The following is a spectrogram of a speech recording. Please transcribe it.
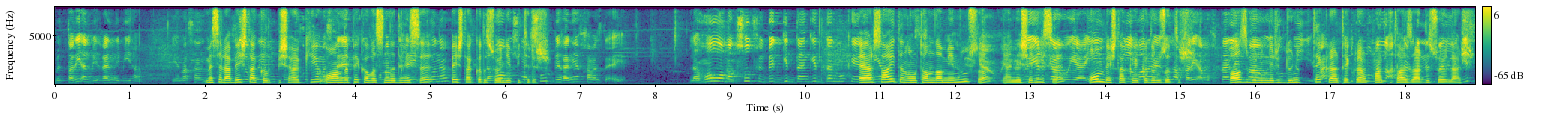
من الطريقه اللي بيغني بيها يعني مثلا Mesela في 5 أغنية dakikalık bir ممكن şarkıyı تاخد o خمس anda دقايق، pek havasında خمس دقايق değilse غنى. 5 dakikada لو هو söyleyip مش bitirir. Eğer يغنيها في sahiden خمس ortamdan memnunsa, yani neşeliyse 15 dakikaya kadar uzatır. Bazı bölümleri dönüp tekrar tekrar farklı tarzlarda söyler,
